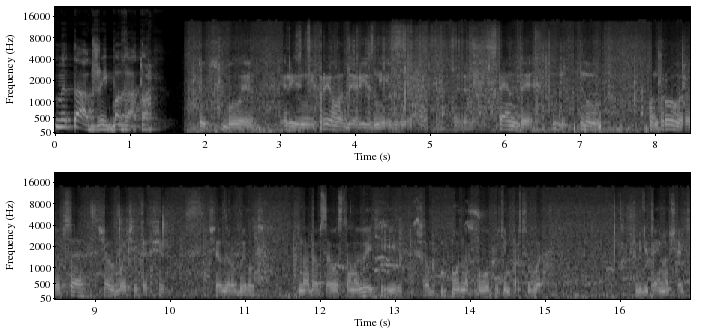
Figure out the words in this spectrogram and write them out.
не так же й багато. Тут були різні прилади, різні е, стенди, ну, контролери, все. Зараз бачите, що зараз зробилось. Треба все встановити, і щоб можна було потім працювати, щоб дітей навчати.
